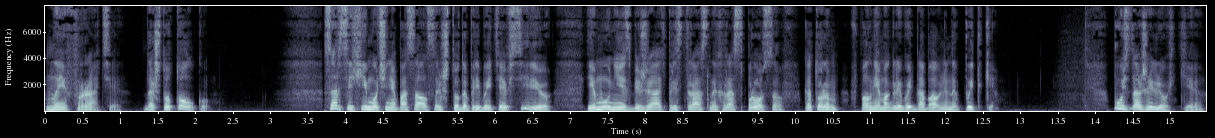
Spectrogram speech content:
на Ефрате. Да что толку? Сарсихим очень опасался, что до прибытия в Сирию ему не избежать пристрастных расспросов, которым вполне могли быть добавлены пытки. Пусть даже легкие,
